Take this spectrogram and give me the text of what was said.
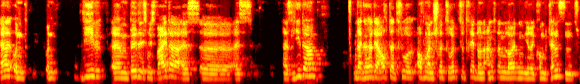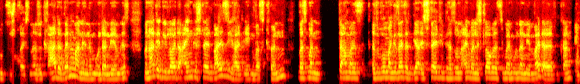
ja und und wie ähm, bilde ich mich weiter als, äh, als, als Leader. Da gehört ja auch dazu, auch mal einen Schritt zurückzutreten und anderen Leuten ihre Kompetenzen zuzusprechen. Also gerade wenn man in einem Unternehmen ist, man hat ja die Leute eingestellt, weil sie halt irgendwas können, was man damals, also wo man gesagt hat, ja, ich stelle die Person ein, weil ich glaube, dass sie meinem Unternehmen weiterhelfen kann. Ja.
